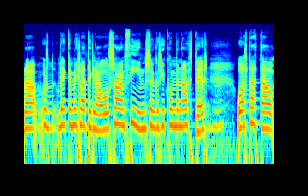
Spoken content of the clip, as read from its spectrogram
vera Mhm. mm vekja mikla aðtegla og sagan þín sem kannski kom inn á eftir Mhm. Og allt þetta og,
